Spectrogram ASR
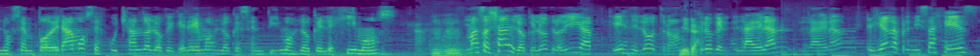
nos empoderamos escuchando lo que queremos, lo que sentimos, lo que elegimos, más allá de lo que el otro diga, que es del otro. Creo que la gran, la gran, el gran aprendizaje es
